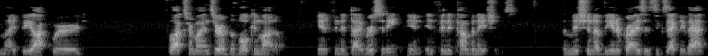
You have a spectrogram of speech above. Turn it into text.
might be awkward. Phlox reminds her of the Vulcan motto infinite diversity and infinite combinations. The mission of the Enterprise is exactly that,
